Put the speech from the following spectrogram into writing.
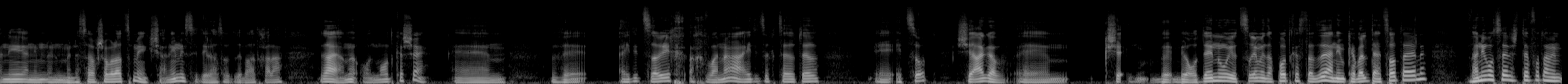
אני, אני מנסה לחשוב על עצמי, כשאני ניסיתי לעשות את זה בהתחלה, זה היה מאוד מאוד קשה. אמ, והייתי צריך הכוונה, הייתי צריך קצת יותר אה, עצות, שאגב, אמ, כש, בעודנו יוצרים את הפודקאסט הזה, אני מקבל את העצות האלה, ואני רוצה לשתף אותם עם,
